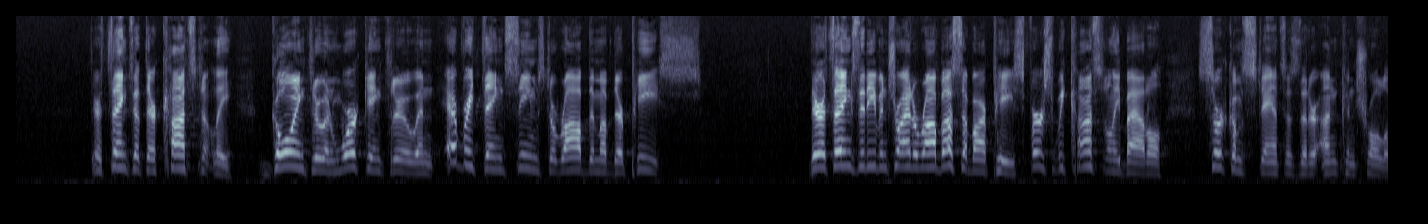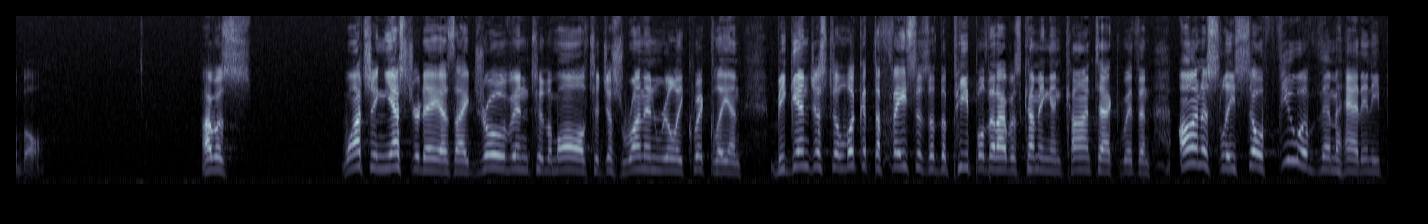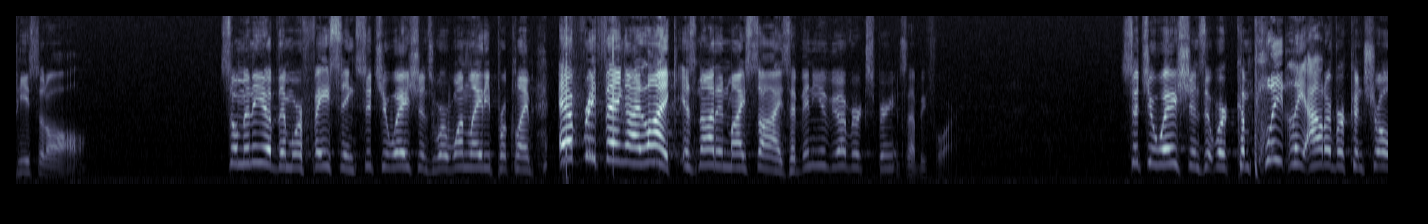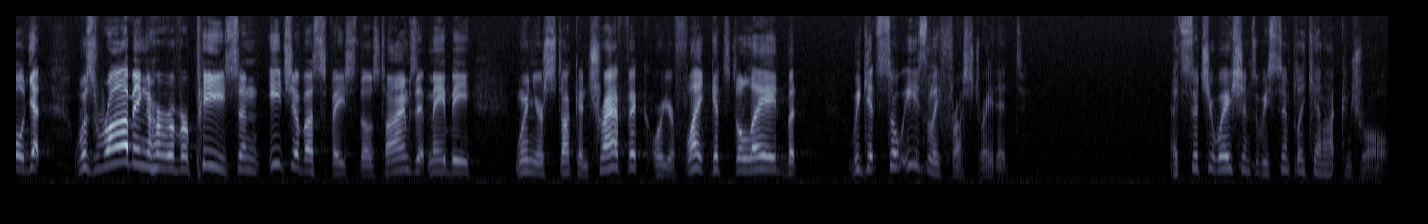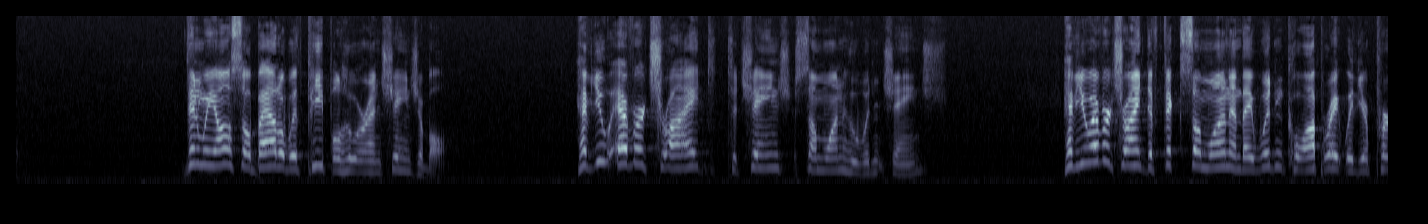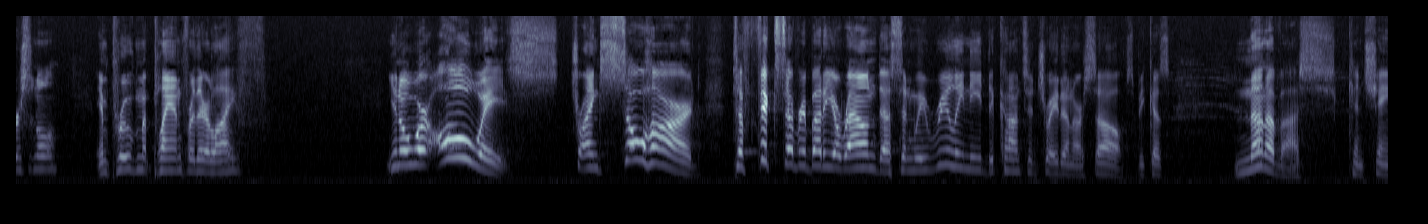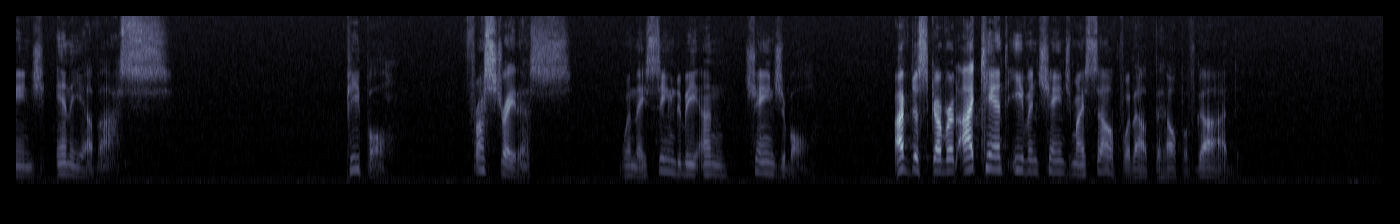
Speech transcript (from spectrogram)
There are things that they're constantly going through and working through, and everything seems to rob them of their peace. There are things that even try to rob us of our peace. First, we constantly battle circumstances that are uncontrollable. I was watching yesterday as I drove into the mall to just run in really quickly and begin just to look at the faces of the people that I was coming in contact with. And honestly, so few of them had any peace at all. So many of them were facing situations where one lady proclaimed, Everything I like is not in my size. Have any of you ever experienced that before? Situations that were completely out of her control, yet was robbing her of her peace. And each of us face those times. It may be when you're stuck in traffic or your flight gets delayed, but we get so easily frustrated at situations we simply cannot control. Then we also battle with people who are unchangeable. Have you ever tried to change someone who wouldn't change? Have you ever tried to fix someone and they wouldn't cooperate with your personal improvement plan for their life? You know, we're always trying so hard to fix everybody around us, and we really need to concentrate on ourselves because none of us can change any of us. People frustrate us when they seem to be unchangeable. I've discovered I can't even change myself without the help of God.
